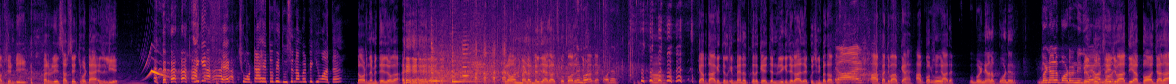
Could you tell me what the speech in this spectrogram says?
ऑप्शन डी फरवरी सबसे छोटा है इसलिए। लेकिन फेब छोटा है तो फिर दूसरे नंबर पे क्यों आता है? दौड़ने में तेज होगा। ब्रॉन्ज मेडल मिल जाएगा उसको बहुत अच्छी बात है। हाँ। क्या पता आगे चल के मेहनत करके जनवरी की जगह आ जाए कुछ नहीं पता होता। आपका जवाब क्या है? आपको ऑप्शन याद है? वो बढ़ने वाला पाउडर बढ़ने वाला पाउडर नहीं दिया बिल्कुल सही जवाब दिया। बहुत ज़्यादा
